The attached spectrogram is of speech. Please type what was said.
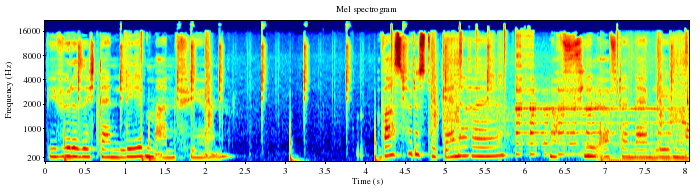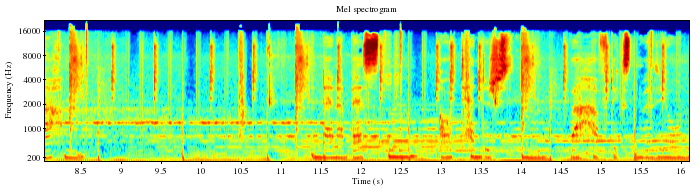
Wie würde sich dein Leben anfühlen? Was würdest du generell noch viel öfter in deinem Leben machen? In deiner besten, authentischsten, wahrhaftigsten Version.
